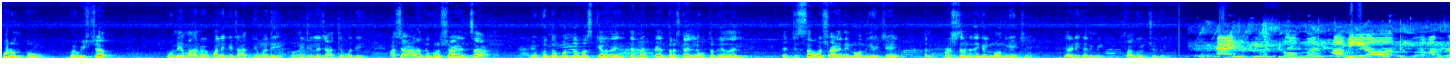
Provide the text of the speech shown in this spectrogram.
परंतु भविष्यात पुणे महानगरपालिकेच्या हद्दीमध्ये पुणे जिल्ह्याच्या हद्दीमध्ये अशा अनाधिकृत शाळेंचा योग्य तो बंदोबस्त केला जाईल. त्यांना पॅन्थर स्टाईलने उत्तर दिलं जाईल. याची सर्व शाळेने नोंद घ्यायची आणि प्रशासनाने देखील नोंद घ्यायची. या ठिकाणी मी सांगू इच्छितो. थँक्यू सो मच आम्ही आमचा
